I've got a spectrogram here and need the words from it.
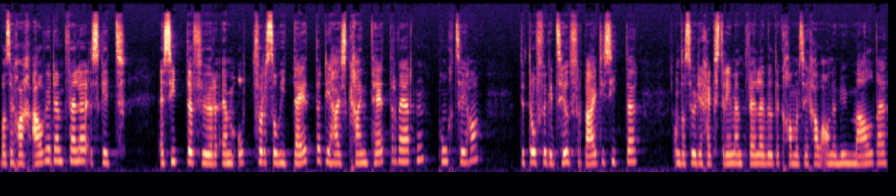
Was ich euch auch würde empfehlen, es gibt eine Seite für ähm, Opfer sowie Täter, die heißt kein Täter werden.ch. Dort gibt es Hilfe für beide Seiten und das würde ich extrem empfehlen, weil da kann man sich auch anonym melden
